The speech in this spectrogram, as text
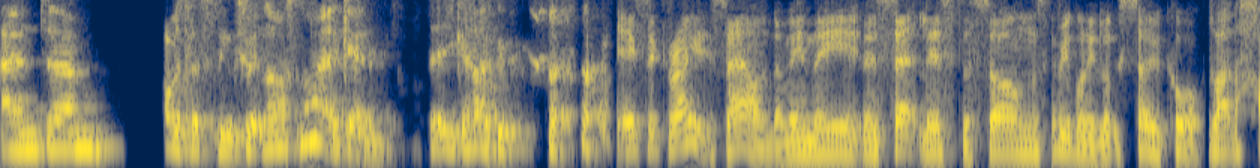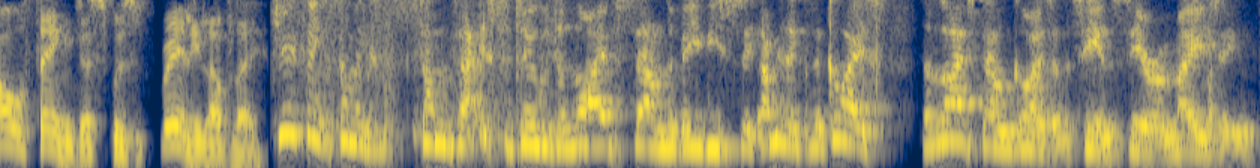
and um, I was listening to it last night again. There you go. It's a great sound. I mean, the the set list, the songs, everybody looks so cool. Like the whole thing just was really lovely. Do you think something, some of that is to do with the live sound of BBC? I mean, the, the guys, the live sound guys at the TNC are amazing,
